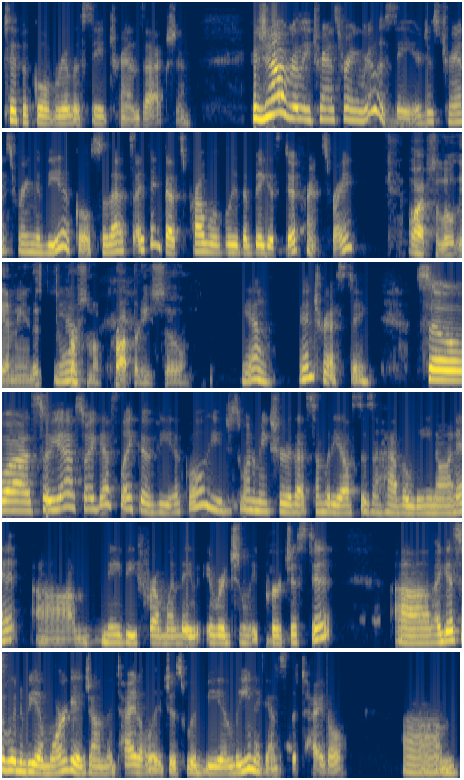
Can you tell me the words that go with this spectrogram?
typical real estate transaction. Because you're not really transferring real mm-hmm. estate, you're just transferring a vehicle. So that's I think that's probably the biggest difference, right? Oh, absolutely. I mean, this is Yeah. personal property, so Yeah, interesting. So, uh, so yeah, so I guess like a vehicle, you just want to make sure that somebody else doesn't have a lien on it, um, maybe from when they originally purchased it. Um, I guess it wouldn't be a mortgage on the title; it just would be a lien against the title. Um,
